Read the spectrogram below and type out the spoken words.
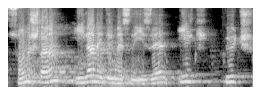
sonuçların ilan edilmesini izleyen ilk 3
